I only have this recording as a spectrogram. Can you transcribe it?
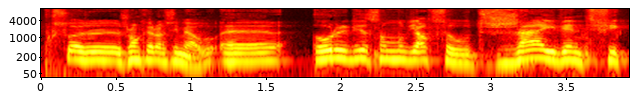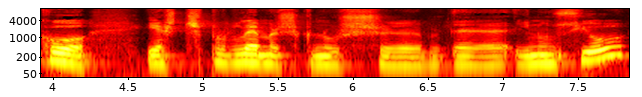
Professor João Queiroz e Melo, a Organização Mundial de Saúde já identificou estes problemas que nos enunciou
